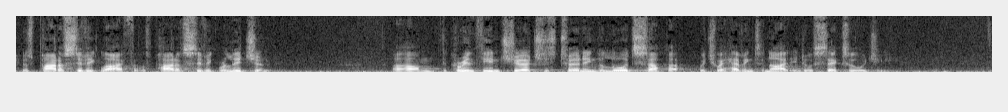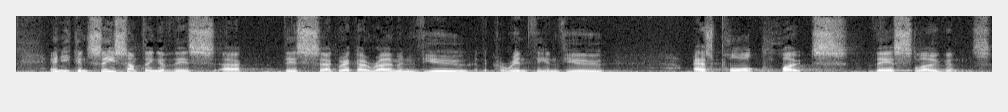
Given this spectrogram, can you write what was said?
it was part of civic life. It was part of civic religion. Um, the Corinthian church is turning the Lord's Supper, which we're having tonight, into a sex orgy. And you can see something of this, uh, this uh, Greco Roman view, the Corinthian view, as Paul quotes their slogans.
